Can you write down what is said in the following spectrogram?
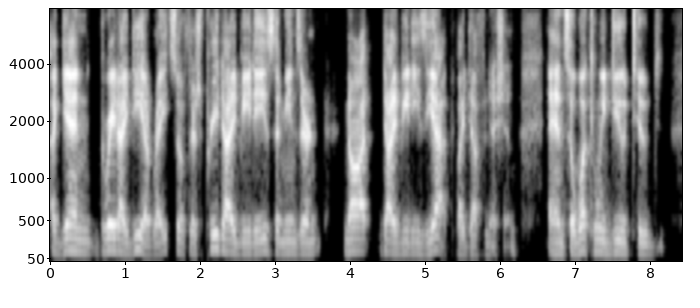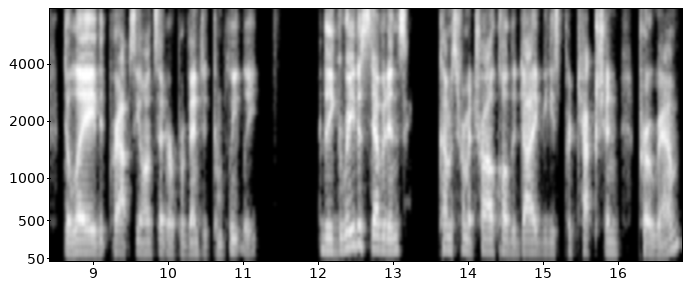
again, great idea, right? So if there's pre-diabetes, that means they're not diabetes yet by definition. And so what can we do to d- delay the, perhaps the onset or prevent it completely? The greatest evidence comes from a trial called the Diabetes Protection Program,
